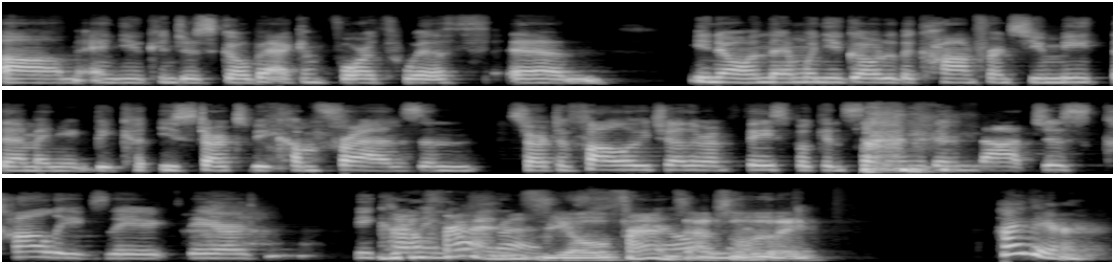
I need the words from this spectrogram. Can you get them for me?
um, and you can just go back and forth with and you know and then when you go to the conference you meet them and you bec- you start to become friends and start to follow each other on Facebook and suddenly they're not just colleagues they they are becoming Real friends. friends. Real friends, absolutely. Hi there.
